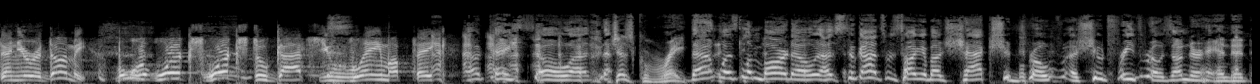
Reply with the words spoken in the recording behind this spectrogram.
then you're a dummy. But what works, works, Stugotz, you lame uptake. Okay, so uh, that, Just great. that was Lombardo. Uh, Stugotz was talking about Shaq should throw uh, shoot free throws underhanded,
